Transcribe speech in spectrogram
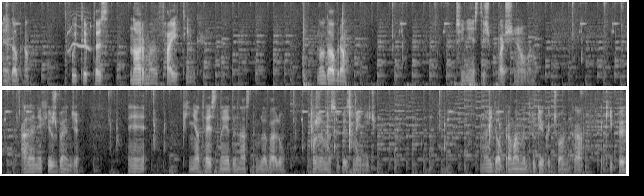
E, dobra. Twój typ to jest normal fighting. No dobra. Czy nie jesteś baśniowa? Ale niech już będzie. Yy, piniata jest na 11 levelu. Możemy sobie zmienić. No i dobra, mamy drugiego członka ekipy.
